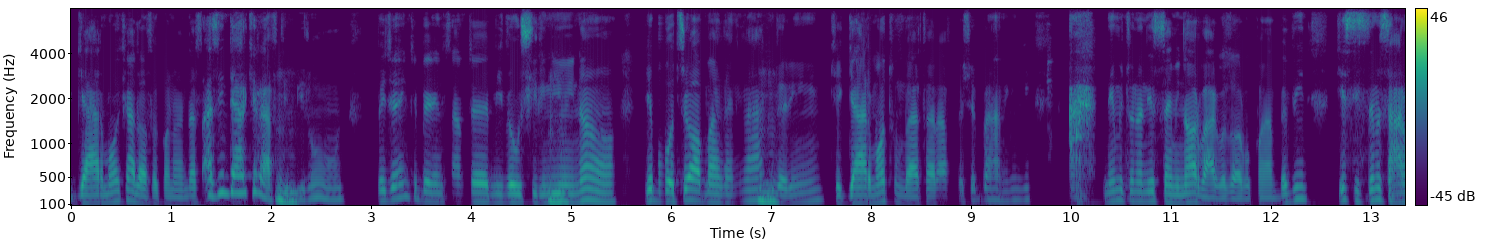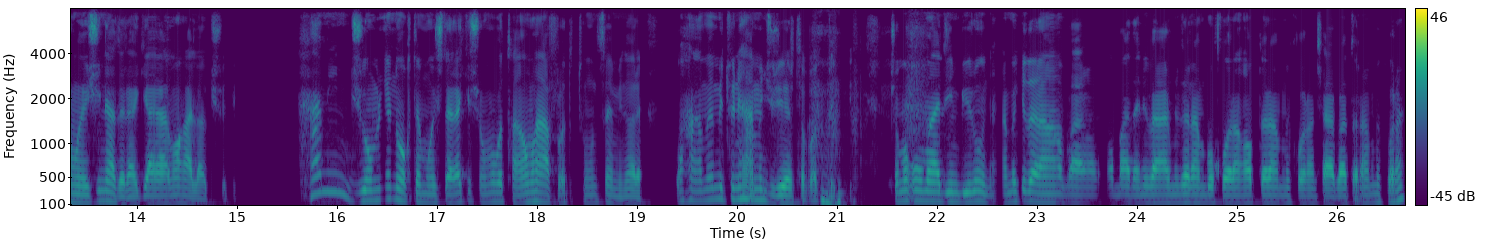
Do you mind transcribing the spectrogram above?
گرما کلافه کننده است. از این درک رفتیم بیرون به جای اینکه بریم سمت میوه و شیرینی و اینا یه بطری آب معدنی هم داریم که گرماتون برطرف بشه به همین میگیم اه نمی‌تونن یه سمینار برگزار بکنن. ببین یه سیستم سرمایشی نداره اگر ما هلاک شدیم. همین جمله نقطه مشترک شما با تمام افراد تو اون سمیناره. با همه می‌تونی همینجوری ارتباط بگیری. شما اومدین بیرون همه که دارن آب معدنی ورمی بخورن آب دارن می‌خورن شربت دارن می‌خورن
